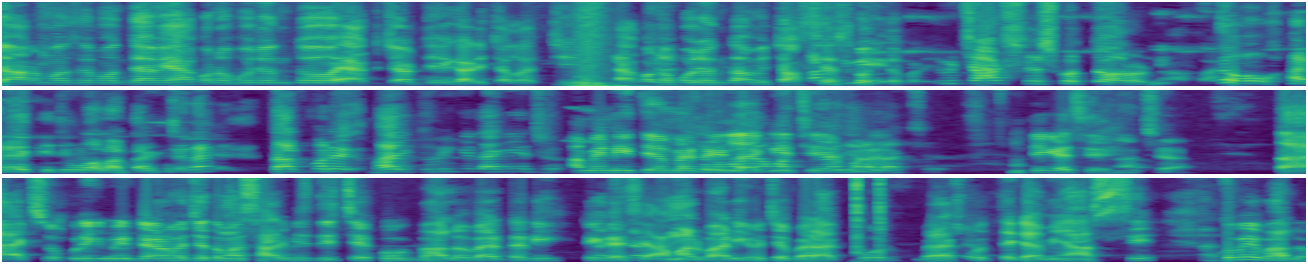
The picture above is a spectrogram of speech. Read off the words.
চার মাসের মধ্যে আমি এখনও পর্যন্ত এক চার্জে গাড়ি চালাচ্ছি। এখনও পর্যন্ত আমি চার্জ শেষ করতে পারি। তুমি চার্জ শেষ করতে পারো নি। তো ওখানে কিছু বলা থাকছে না। তারপরে ভাই তুমি কি লাগিয়েছো? আমি লিথিয়াম ব্যাটারি আচ্ছা, লাগিয়েছি আমার। আমার ঠিক আছে। আচ্ছা। তা একশো কুড়ি মিটার হচ্ছে তোমার সার্ভিস দিচ্ছে খুব ভালো ব্যাটারি ঠিক আছে। আচ্ছা। আমার বাড়ি হচ্ছে ব্যারাকপুর। ব্যারাকপুর থেকে আমি আসছি। খুবই ভালো।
